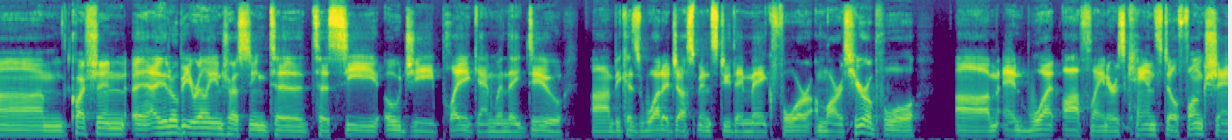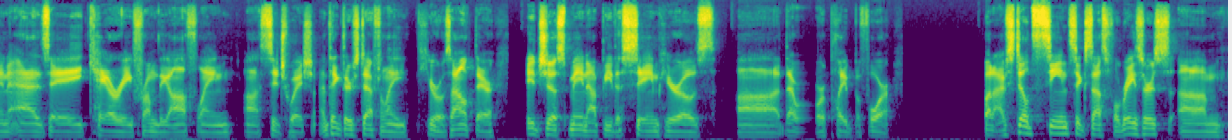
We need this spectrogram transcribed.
Um, question: uh, It'll be really interesting to to see OG play again when they do, um, because what adjustments do they make for Ammar's hero pool, um, and what offlaners can still function as a carry from the offlane uh, situation? I think there's definitely heroes out there. It just may not be the same heroes uh, that were played before. But I've still seen successful Razors, um,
